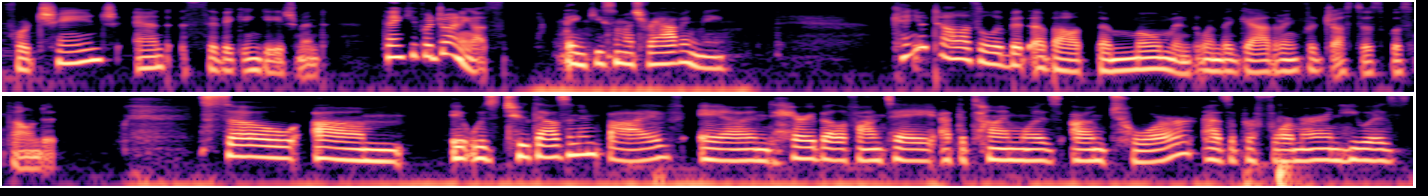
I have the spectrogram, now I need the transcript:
for change and civic engagement. Thank you for joining us. Thank you so much for having me. Can you tell us a little bit about the moment when the Gathering for Justice was founded? So, um, it was 2005, and Harry Belafonte at the time was on tour as a performer, and he was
